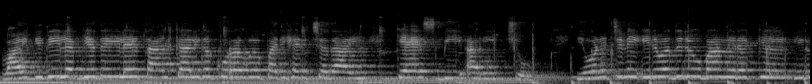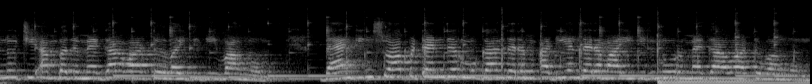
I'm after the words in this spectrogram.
വൈദ്യുതി ലഭ്യതയിലെ താൽക്കാലിക കുറവ് പരിഹരിച്ചതായി കെ എസ് ബി അറിയിച്ചു. യൂണിറ്റിന് ഇരുപത് രൂപ നിരക്കിൽ ഇരുന്നൂറ്റി അമ്പത് മെഗാവാട്ട് വൈദ്യുതി വാങ്ങും. ബാങ്കിംഗ് സ്വാപ്പ് ടെൻഡർ മുഖാന്തരം അടിയന്തരമായി ഇരുന്നൂറ് മെഗാവാട്ട് വാങ്ങും.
